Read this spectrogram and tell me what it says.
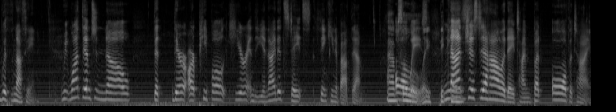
with nothing. We want them to know that there are people here in the United States thinking about them. Absolutely. Always. Not just at holiday time, but all the time.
